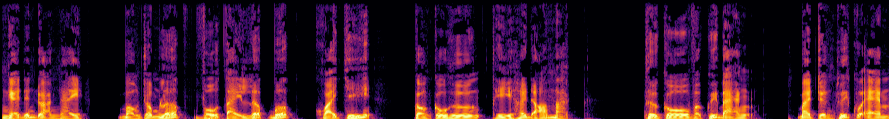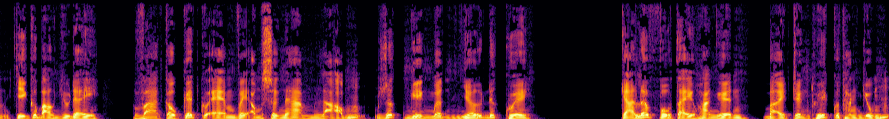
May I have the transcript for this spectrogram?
Nghe đến đoạn này, bọn trong lớp vỗ tay lớp bóp, khoái chí, còn cô Hương thì hơi đỏ mặt. Thưa cô và quý bạn, bài trần thuyết của em chỉ có bao nhiêu đây, và câu kết của em về ông Sơn Nam là ổng rất nghiêng mình nhớ đất quê. Cả lớp vỗ tay hoan nghênh bài trần thuyết của thằng Dũng.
